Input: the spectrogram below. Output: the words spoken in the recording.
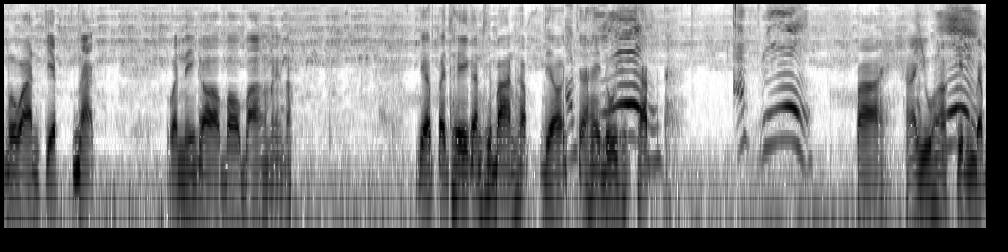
เมื่อวานเจ็บหนัก วันนี้ก็เบาบางหน่อยเนอะเดี๋ยวไปเทกันที่บ้านครับ เดี๋ยวจะให้ดูชัดอัฟฟี่ๆป้ายหาอยู่หากินแบบ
